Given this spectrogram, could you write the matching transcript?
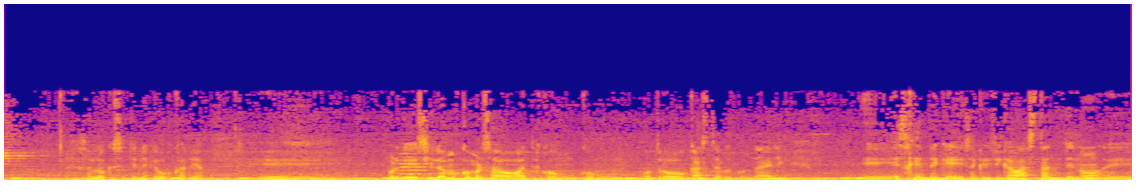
Eso es algo que se tiene que buscar ya. Eh, porque sí lo hemos conversado antes con, con otro caster, con Daily. Eh, es gente que sacrifica bastante, ¿no? Eh,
